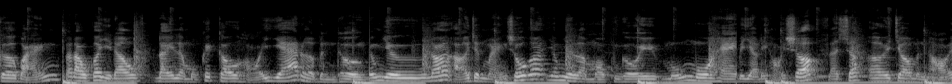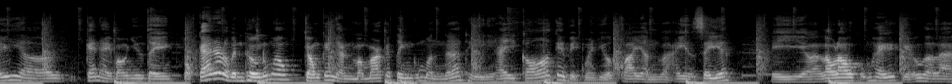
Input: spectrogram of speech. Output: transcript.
cơ bản nó đâu có gì đâu. Đây là một cái câu hỏi giá rồi bình thường. Giống như nó ở trên mạng suốt á giống như là một người muốn mua hàng bây giờ đi hỏi shop là shop ơi cho mình hỏi uh, cái này bao nhiêu tiền? Một cái rất là bình thường đúng không? Trong cái ngành mà marketing của mình á thì hay có cái việc mà giữa client và agency á. Thì uh, lâu lâu cũng hay cái kiểu gọi là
